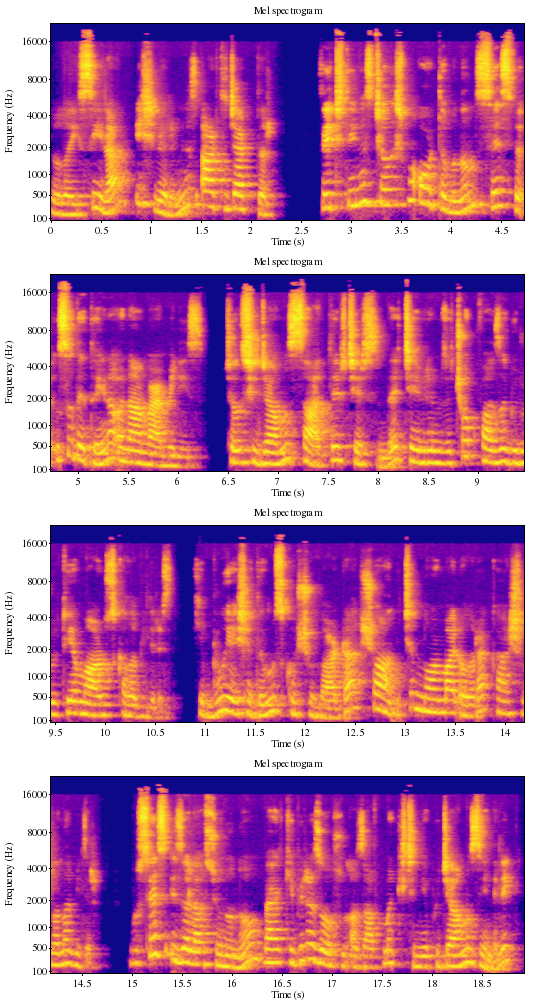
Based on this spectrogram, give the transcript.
Dolayısıyla iş veriminiz artacaktır. Seçtiğiniz çalışma ortamının ses ve ısı detayına önem vermeliyiz. Çalışacağımız saatler içerisinde çevremize çok fazla gürültüye maruz kalabiliriz ki bu yaşadığımız koşullarda şu an için normal olarak karşılanabilir. Bu ses izolasyonunu belki biraz olsun azaltmak için yapacağımız yenilik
